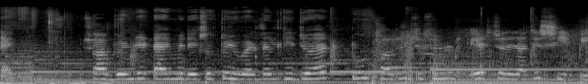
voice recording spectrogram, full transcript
टाइप तो आप विंडी टाइप में देख सकते हो यूवेल्टल की जो है two thousand six hundred eight चली जाती है सी पी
